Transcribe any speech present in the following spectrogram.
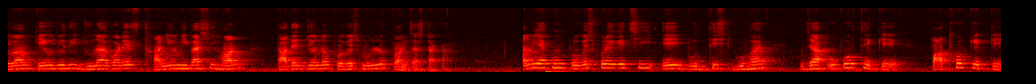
এবং কেউ যদি জুনাগড়ের স্থানীয় নিবাসী হন, তাদের জন্য প্রবেশ মূল্য পঞ্চাশ টাকা। আমি এখন প্রবেশ করে গেছি এই বুদ্ধিস্ট গুহায়, যা উপর থেকে পাথর কেটে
